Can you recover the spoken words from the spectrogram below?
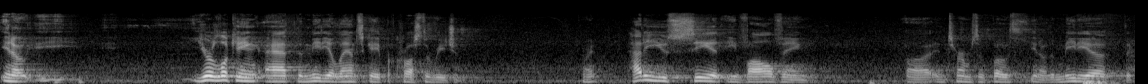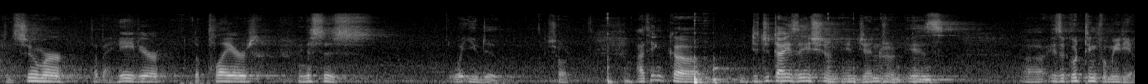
you know, you're looking at the media landscape across the region, right? How do you see it evolving uh, in terms of both, you know, the media, the consumer, the behavior, the players? I mean, this is what you do. Sure. I think uh, digitization in general is, uh, is a good thing for media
